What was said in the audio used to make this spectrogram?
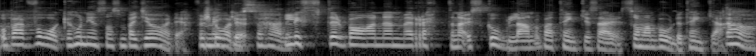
Och bara våga, hon är en sån som bara gör det. Förstår gud, du? Lyfter barnen med rötterna i skolan och bara tänker så här som man borde tänka. Ja.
